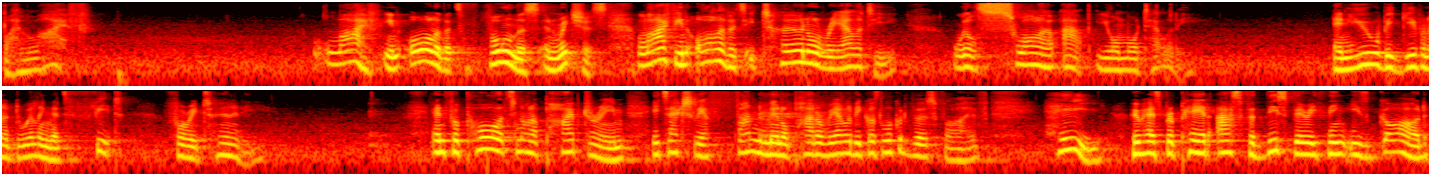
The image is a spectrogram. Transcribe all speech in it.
by life. Life in all of its fullness and riches, life in all of its eternal reality will swallow up your mortality. And you will be given a dwelling that's fit for eternity. And for Paul, it's not a pipe dream, it's actually a fundamental part of reality because look at verse 5. He who has prepared us for this very thing is God,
